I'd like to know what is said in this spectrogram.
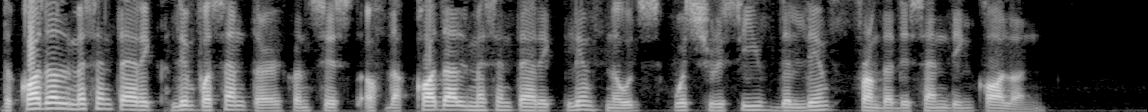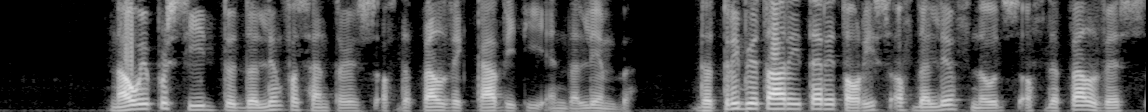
The caudal mesenteric lymphocenter consists of the caudal mesenteric lymph nodes which receive the lymph from the descending colon. Now we proceed to the lymphocenters of the pelvic cavity and the limb. The tributary territories of the lymph nodes of the pelvis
